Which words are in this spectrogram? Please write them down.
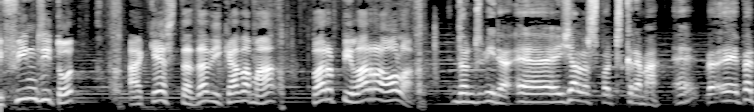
I fins i tot aquesta dedicada mà per Pilar Rahola. Doncs mira, eh, ja les pots cremar. Eh? Eh, per,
